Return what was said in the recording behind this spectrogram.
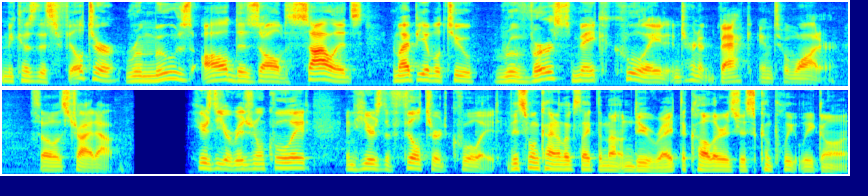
And because this filter removes all dissolved solids, it might be able to reverse make Kool-Aid and turn it back into water. So let's try it out. Here's the original Kool-Aid and here's the filtered Kool-Aid. This one kind of looks like the Mountain Dew, right? The color is just completely gone.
